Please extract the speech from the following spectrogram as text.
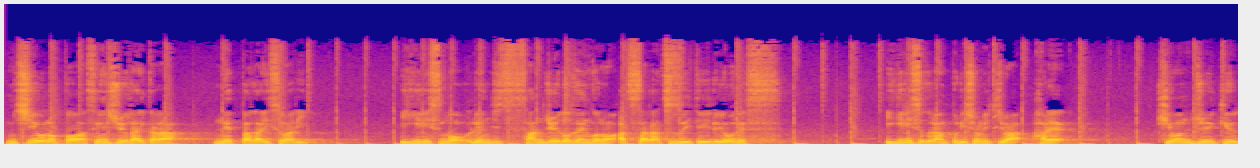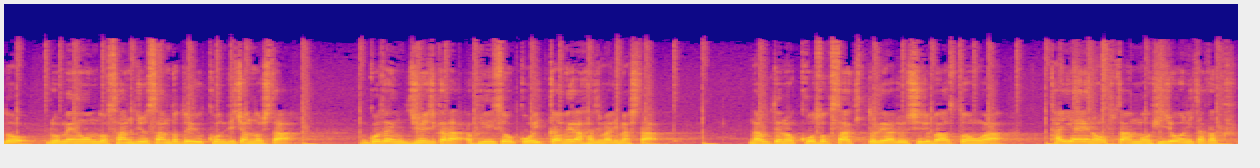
西ヨーロッパは先週来から熱波が居座りイギリスも連日30度前後の暑さが続いているようです。イギリスグランプリ初日は晴れ。気温19度路面温度33度というコンディションの下午前10時からフリー走行1回目が始まりました。名うての高速サーキットであるシルバーストーンはタイヤへの負担も非常に高く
